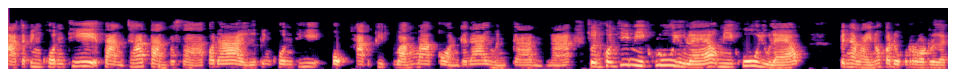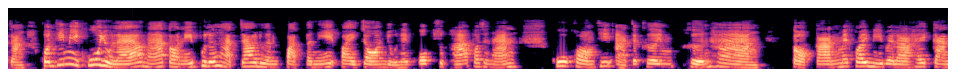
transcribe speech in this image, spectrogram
อาจจะเป็นคนที่ต่างชาติต่างภาษาก็ได้ หรือเป็นคนที่อกหักผิดหวังมาก่อนก็ได้เหมือนกันนะ ส่วนคนที่มีคู่อยู่แล้ว มีคู่อยู่แล้ว เป็นอะไรเนาะกระดกรอเรือจัง คนที่มีคู่อยู่แล้วนะ ตอนนี้พฤหัสเจ้าเรือนปัตตนีไปจรอยู่ในภพสุภะเพราะฉะนั้น คู่ครองที่อาจจะเคยเขินห่าง ต่อกันไม่ค่อยมีเวลาให้การ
